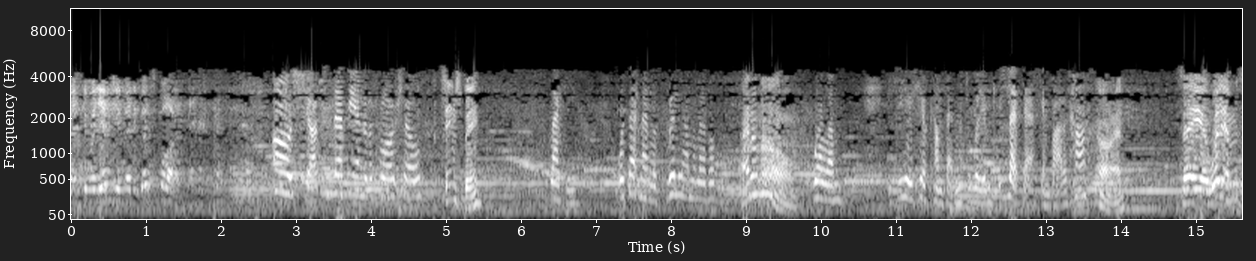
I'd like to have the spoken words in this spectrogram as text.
Mr. Williams. You've been a good sport. Oh, shucks. Is that the end of the floor show? Seems to be. Blackie, was that mentalist really on the level? I don't know. Well, um, here, here comes that Mr. Williams. Let's ask him about it, huh? All right. Say, uh, Williams.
